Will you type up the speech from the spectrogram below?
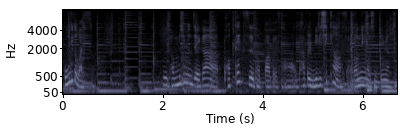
공기도 맛있어. 그리고 점심은 제가 버텍스 덮밥에서 밥을 미리 시켜놨어요. 러닝머신 뛰면서.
